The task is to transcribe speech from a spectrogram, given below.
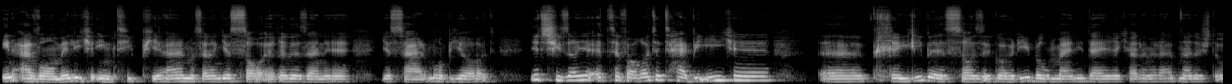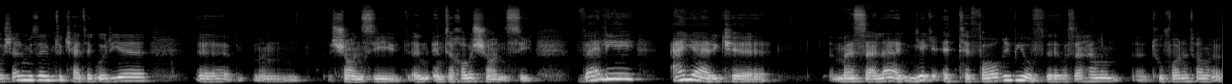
این عواملی که این تیپیان مثلا یه سائقه بزنه یه سرما بیاد یه چیزای اتفاقات طبیعی که خیلی به سازگاری به اون معنی دقیق کلمه رب نداشته باشه رو می‌ذاریم تو کتگوری شانسی انتخاب شانسی. ولی اگر که مثلا یک اتفاقی بیفته مثلا همون طوفان تا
